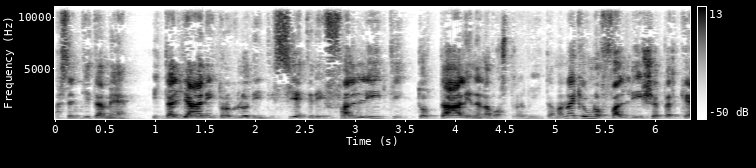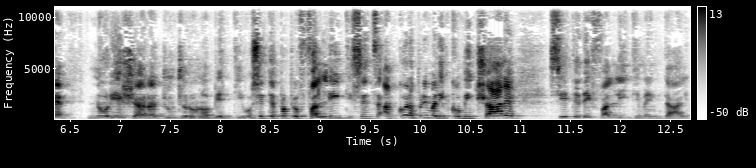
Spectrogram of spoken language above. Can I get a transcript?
Ah, sentite a me, italiani trogloditi, siete dei falliti totali nella vostra vita, ma non è che uno fallisce perché non riesce a raggiungere un obiettivo, siete proprio falliti senza, ancora prima di cominciare siete dei falliti mentali.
